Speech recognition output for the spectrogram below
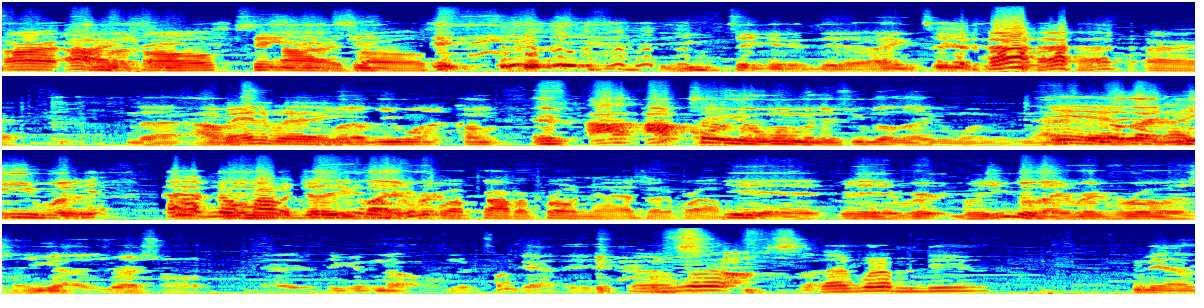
All right, all right, Charles. see, all right, see. Charles. you taking it there. I ain't taking it. all right. Nah, But obviously, anyway- whatever you want to come. If I, I'll call you a woman if you look like a woman. Now, if Yeah, you look like like- me with, yeah, I have no problem just you like Rick- for a proper pronoun. That's not a problem. yeah, yeah, Rick, but you look like Rick Ross and you got a dress on. Nigga, no, the fuck out of here. Uh, what up? Like, what up, Madea? yeah,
